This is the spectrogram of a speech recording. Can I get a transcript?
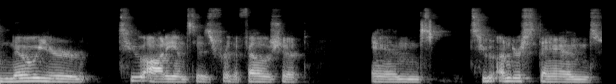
know your two audiences for the fellowship and to understand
